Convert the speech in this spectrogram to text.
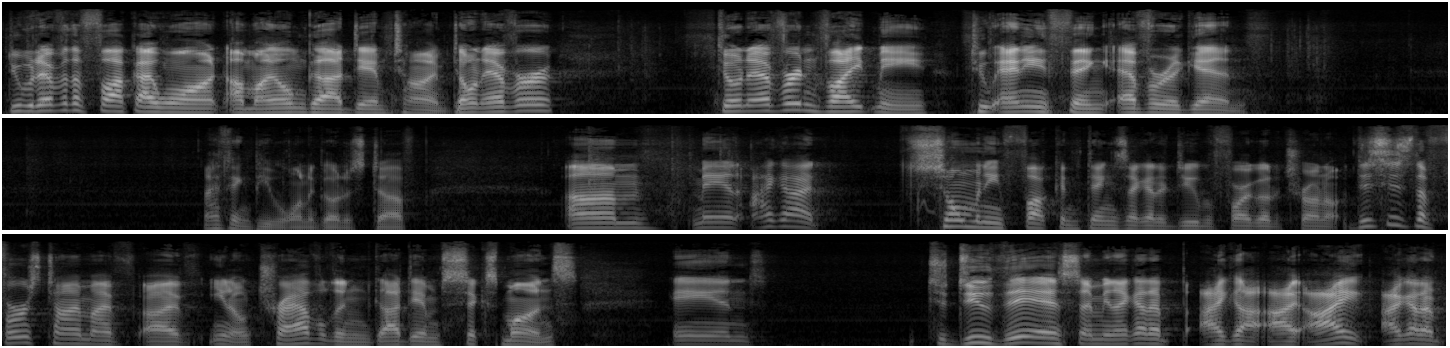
Do whatever the fuck I want on my own goddamn time. Don't ever, don't ever invite me to anything ever again. I think people want to go to stuff. Um, man, I got so many fucking things I got to do before I go to Toronto. This is the first time I've I've you know traveled in goddamn six months, and to do this, I mean, I gotta I got I I, I gotta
